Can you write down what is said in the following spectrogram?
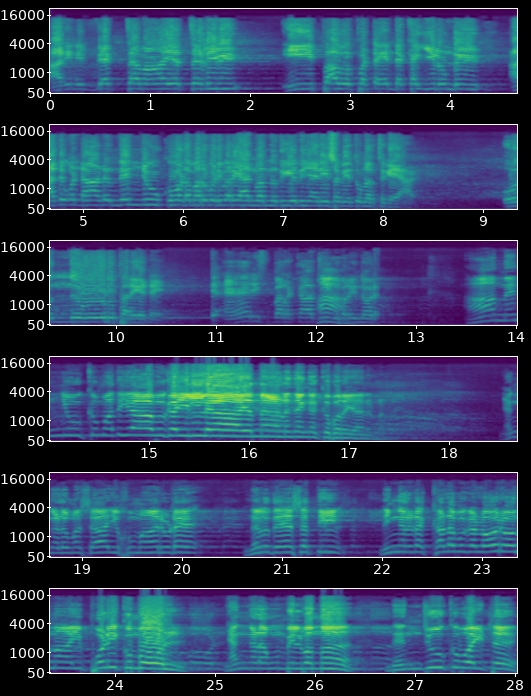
അതിന് വ്യക്തമായ തെളിവ് ഈ പാവപ്പെട്ട എന്റെ കയ്യിലുണ്ട്. അതുകൊണ്ടാണ് നെഞ്ഞൂക്കോടെ മറുപടി പറയാൻ വന്നത് എന്ന് ഞാൻ ഈ സമയത്ത് ഉണർത്തുകയാണ്. ഒന്നുകൂടി പറയട്ടെ. ആരിഫ് ബർക്കാത്തി എന്ന്. പറയുന്ന ആ നെഞ്ഞൂക്ക് മതിയാവുകയില്ല എന്നാണ് ഞങ്ങൾക്ക് പറയാനുള്ളത്. ഞങ്ങൾ മഷായിഹുമാരുടെ നിർദ്ദേശത്തിൽ നിങ്ങളുടെ കളവുകൾ ഓരോന്നായി പൊളിക്കുമ്പോൾ ഞങ്ങളെ മുമ്പിൽ വന്ന് നെഞ്ചൂക്ക് പോയിട്ട്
